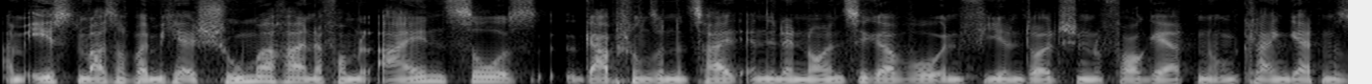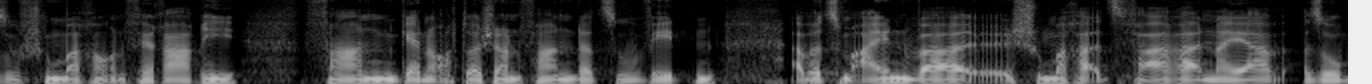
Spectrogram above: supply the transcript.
Am ehesten war es noch bei Michael Schumacher in der Formel 1 so. Es gab schon so eine Zeit Ende der 90er, wo in vielen deutschen Vorgärten und Kleingärten so Schumacher und Ferrari fahren, gerne auch Deutschland fahren dazu wehten. Aber zum einen war Schumacher als Fahrer, naja, also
